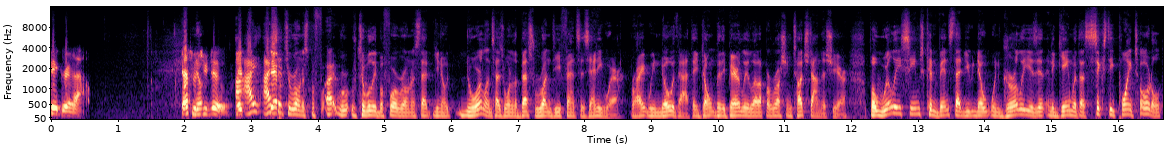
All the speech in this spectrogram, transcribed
figure it out. That's what you, know, you do. I, I said to Ronis before, to Willie before Ronis that you know New Orleans has one of the best run defenses anywhere. Right? We know that they don't. They barely let up a rushing touchdown this year. But Willie seems convinced that you know when Gurley is in a game with a 60 point total,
